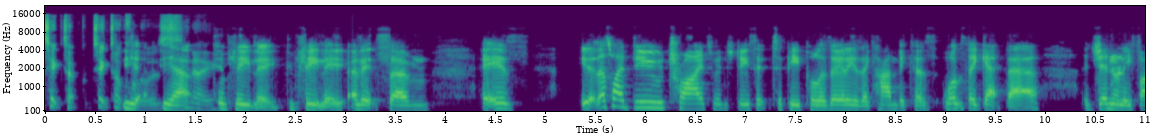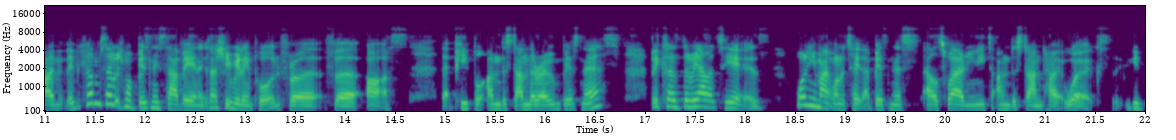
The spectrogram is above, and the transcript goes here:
TikTok TikTok followers. Yeah, you know. completely, completely, and it's um, it is. You know, that's why I do try to introduce it to people as early as I can because once they get there, generally find that they become so much more business savvy and it's actually really important for for us that people understand their own business because the reality is one you might want to take that business elsewhere and you need to understand how it works. You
